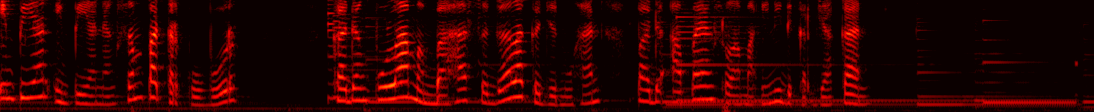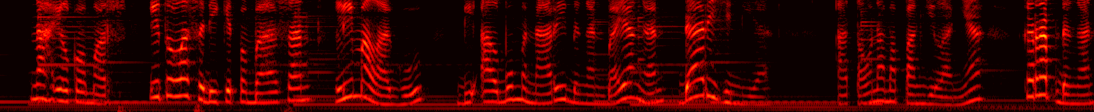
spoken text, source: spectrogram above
impian-impian yang sempat terkubur, kadang pula membahas segala kejenuhan pada apa yang selama ini dikerjakan. Nah, e-commerce Itulah sedikit pembahasan 5 lagu di album Menari dengan Bayangan dari Hindia atau nama panggilannya kerap dengan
